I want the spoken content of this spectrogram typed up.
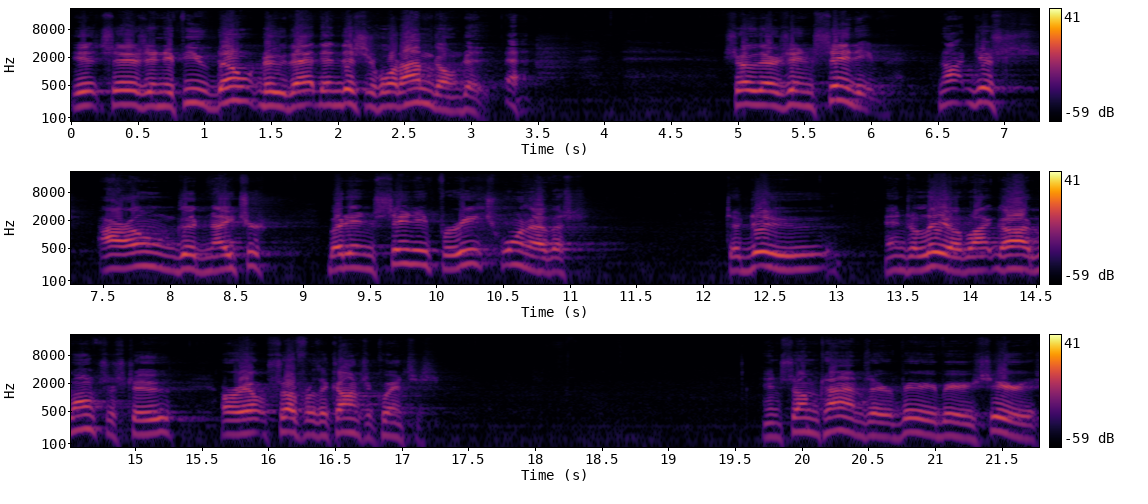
it says, And if you don't do that, then this is what I'm going to do. so there's incentive, not just our own good nature, but incentive for each one of us to do and to live like God wants us to, or else suffer the consequences. And sometimes they're very, very serious.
